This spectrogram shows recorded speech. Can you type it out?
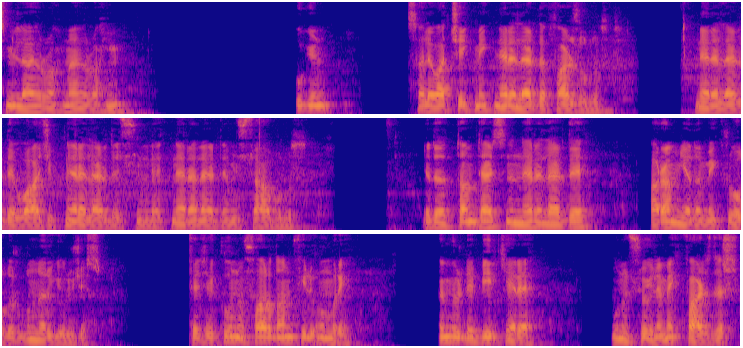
Bismillahirrahmanirrahim. Bugün salavat çekmek nerelerde farz olur? Nerelerde vacip, nerelerde sünnet, nerelerde müstahap olur? Ya da tam tersine nerelerde haram ya da mekruh olur? Bunları göreceğiz. Fetekunu fardan fil umri. Ömürde bir kere bunu söylemek farzdır.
